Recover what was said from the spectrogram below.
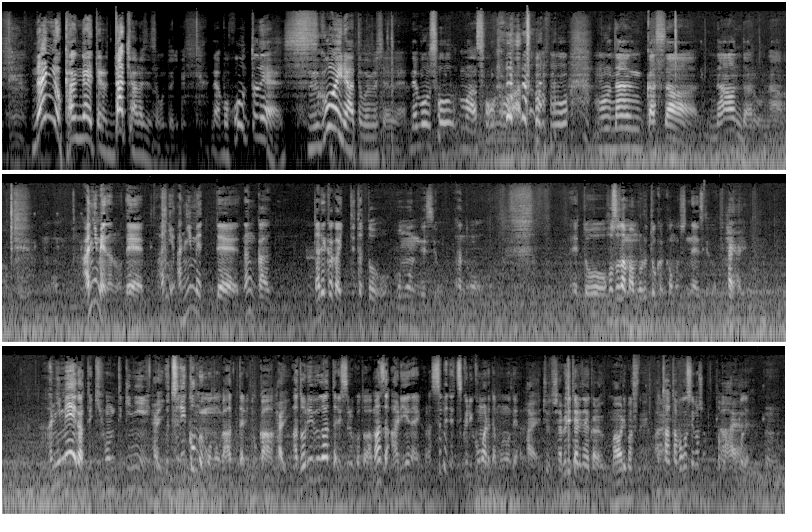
何を考えてるんだっていう話ですよ本当にだもう本当ねすごいなと思いましたよね。でもうそうまあその後も もうなんかさなんだろうな。アニメなのでアニアニメってなんか誰かが言ってたと思うんですよ。あのえっと細田守とかかもしれないですけど。はいはいアニメ映画って基本的にはい。映り込むものがあったりとか、はい。アドリブがあったりすることはまずありえないから全て作り込まれたものである、はい。ちょっと喋り足りないから回りますね。はい。たタバコ吸いましょう。タバコあここで、はいうん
